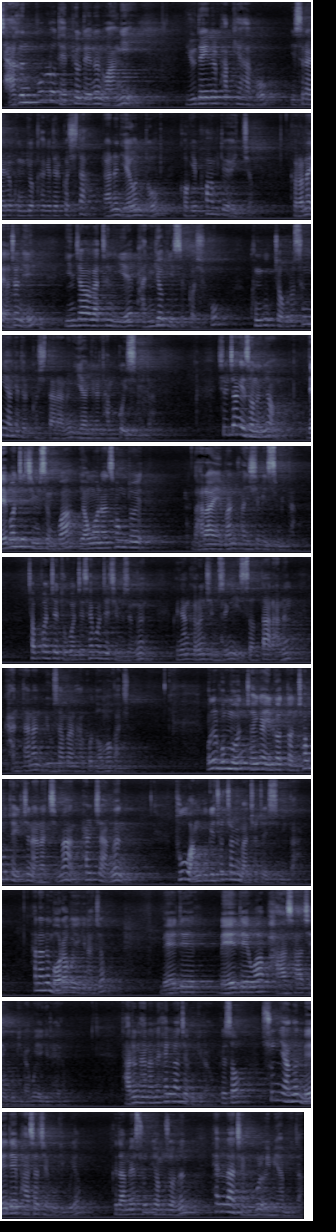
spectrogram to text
작은 뿔로 대표되는 왕이 유대인을 박해하고 이스라엘을 공격하게 될 것이다. 라는 예언도 거기에 포함되어 있죠. 그러나 여전히 인자와 같은 이에 반격이 있을 것이고 궁극적으로 승리하게 될 것이다. 라는 이야기를 담고 있습니다. 실장에서는요, 네 번째 짐승과 영원한 성도의 나라에만 관심이 있습니다. 첫 번째, 두 번째, 세 번째 짐승은 그냥 그런 짐승이 있었다라는 간단한 묘사만 하고 넘어가죠. 오늘 본문 저희가 읽었던 처음부터 읽진 않았지만 8장은 두 왕국에 초점이 맞춰져 있습니다. 하나는 뭐라고 얘기를 하죠? 메데, 메데와 바사 제국이라고 얘기를 해요. 다른 하나는 헬라 제국이라고. 그래서 순양은 메데 바사 제국이고요. 그 다음에 숫 염소는 헬라 제국을 의미합니다.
